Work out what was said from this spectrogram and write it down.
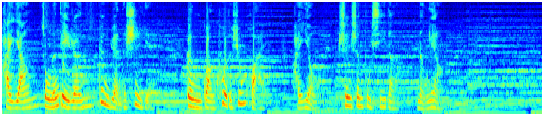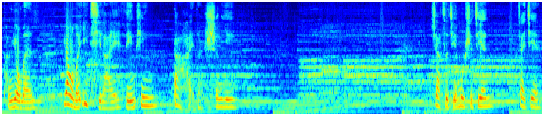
海洋总能给人更远的视野，更广阔的胸怀，还有生生不息的能量。朋友们，让我们一起来聆听大海的声音。下次节目时间，再见。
